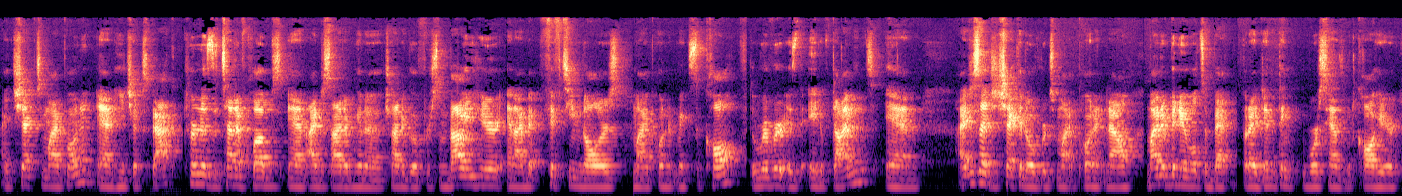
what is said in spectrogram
I check to my opponent and he checks back. Turn is the 10 of clubs and I decide I'm gonna try to go for some value here and I bet $15. My opponent makes the call. The river is the eight of diamonds and I decided to check it over to my opponent now. Might have been able to bet, but I didn't think worse hands would call here.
